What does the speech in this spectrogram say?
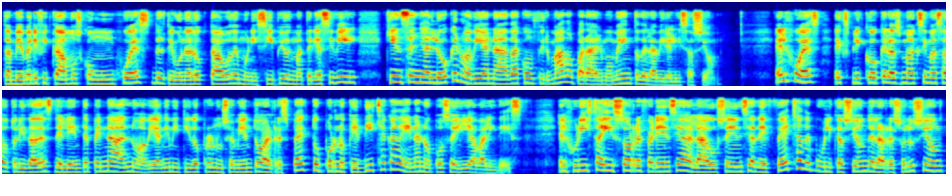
También verificamos con un juez del Tribunal Octavo de Municipio en materia civil, quien señaló que no había nada confirmado para el momento de la viralización. El juez explicó que las máximas autoridades del ente penal no habían emitido pronunciamiento al respecto, por lo que dicha cadena no poseía validez. El jurista hizo referencia a la ausencia de fecha de publicación de la resolución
